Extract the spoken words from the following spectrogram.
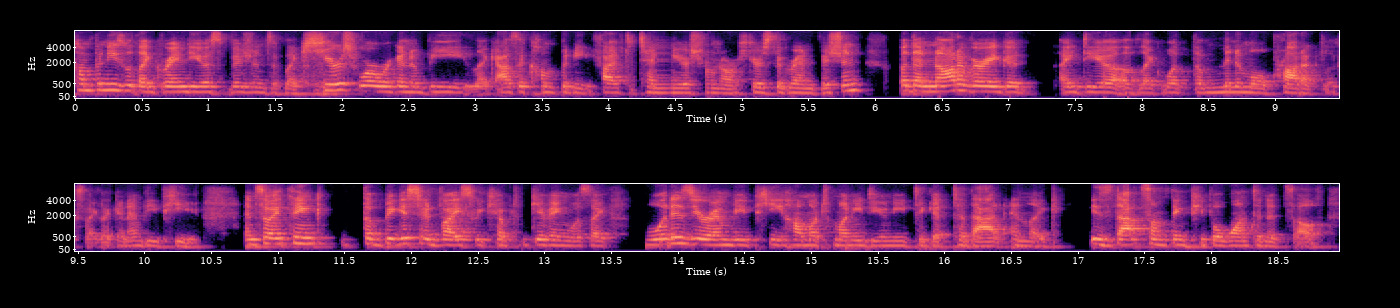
companies with like grandiose visions of like, here's where we're going to be like as a company five to 10 years from now, here's the grand vision, but then not a very good idea of like what the minimal product looks like, like an MVP. And so I think the biggest advice we kept giving was like, what is your MVP? How much money do you need to get to that? And like, is that something people want in itself?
